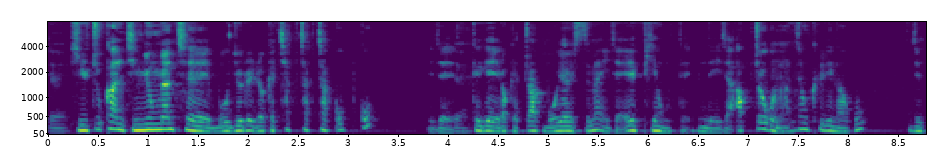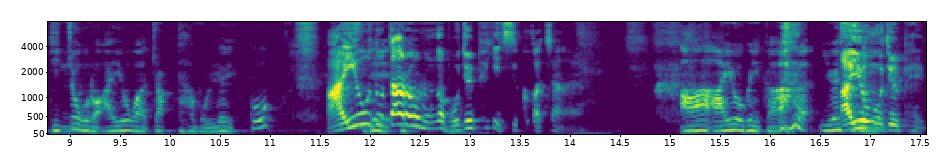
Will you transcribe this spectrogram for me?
네. 길쭉한 직육면체 모듈을 이렇게 착착착 꼽고 이제 네. 그게 이렇게 쫙 모여 있으면 이제 LP 형태. 근데 이제 앞쪽은 음. 완전 클린하고 이제 뒤쪽으로 음. I/O가 쫙 다 몰려 있고 I/O도 따로 뭔가 모듈 팩이 있을 것 같지 않아요? 아, IO 그러니까 USB IO 모듈 팩.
